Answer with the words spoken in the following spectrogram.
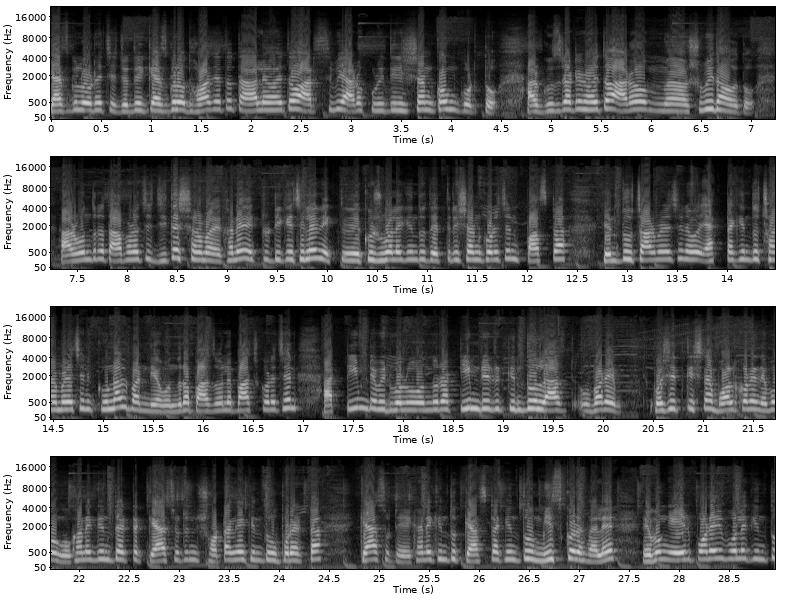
ক্যাচগুলো উঠেছে, যদি ক্যাচগুলো ধরা যেত, তাহলে হয়তো আরসিবি আরও কুড়ি তিরিশ রান কম করতো। আর গুজরাটের হয়তো আরও সুবিধা হতো। আর বন্ধুরা, তারপর হচ্ছে জিতেশ শর্মা, এখানে একটু টিকেছিলেন, একটু একুশ বলে কিন্তু তেত্রিশ রান করেছেন, পাঁচটা কিন্তু চার মেরেছেন এবং একটা কিন্তু ছয় মেরেছেন কুণাল পান্ডিয়া। বন্ধুরা, পাঁচ বলে পাঁচ করেছেন। আর টিম ডেভিড বলব বন্ধুরা, টিম ডেভিড কিন্তু লাস্ট ওভারে প্রসিদ্ধ কৃষ্ণা বল করেন এবং ওখানে কিন্তু একটা ক্যাচ ওঠেন শটাঙে কিন্তু উপরে একটা ক্যাচ ওঠে। এখানে কিন্তু ক্যাচটা কিন্তু মিস করে ফেলে এবং এরপরেই বলে কিন্তু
